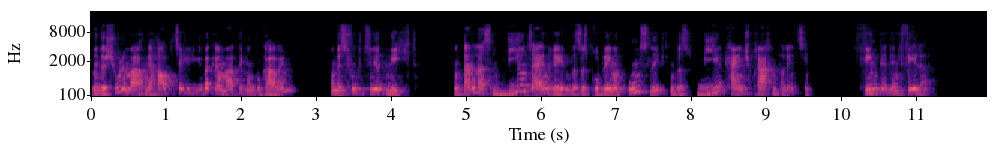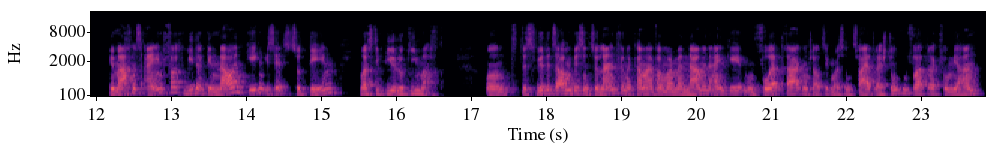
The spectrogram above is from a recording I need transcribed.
Und in der Schule machen wir hauptsächlich über Grammatik und Vokabeln und es funktioniert nicht. Und dann lassen wir uns einreden, dass das Problem an uns liegt und dass wir kein Sprachentalent sind. Finde den Fehler. Wir machen es einfach wieder genau entgegengesetzt zu dem, was die Biologie macht. Und das wird jetzt auch ein bisschen zu lang führen. Da kann man einfach mal meinen Namen eingeben und vortragen und schaut sich mal so einen zwei, drei Stunden Vortrag von mir an,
